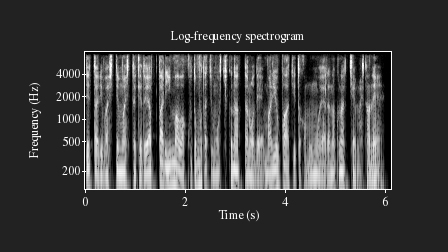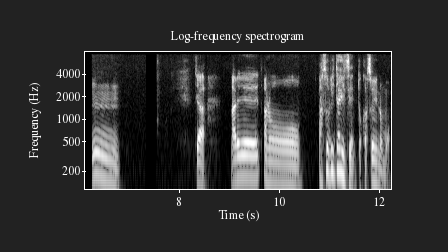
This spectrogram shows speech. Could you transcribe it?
てたりはしてましたけど、やっぱり今は子供たちも大きくなったので、マリオパーティーとかももうやらなくなっちゃいましたね。うん。じゃあ、あれ、あのー遊び大全とかそういうのも、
